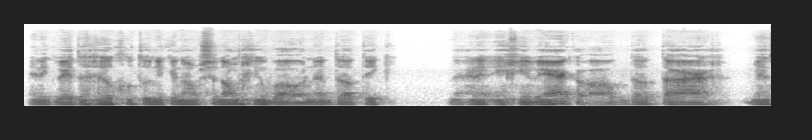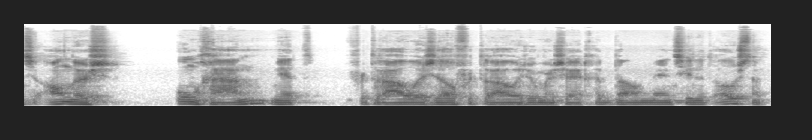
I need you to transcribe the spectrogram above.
En ik weet nog heel goed toen ik in Amsterdam ging wonen, dat ik, en ging werken ook, dat daar mensen anders omgaan met vertrouwen, zelfvertrouwen, zullen we maar zeggen, dan mensen in het oosten.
